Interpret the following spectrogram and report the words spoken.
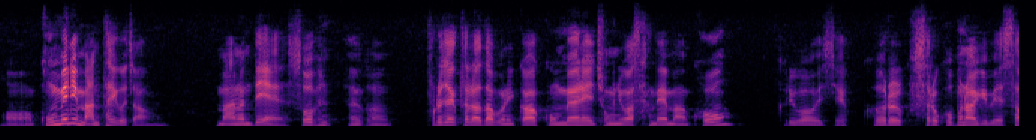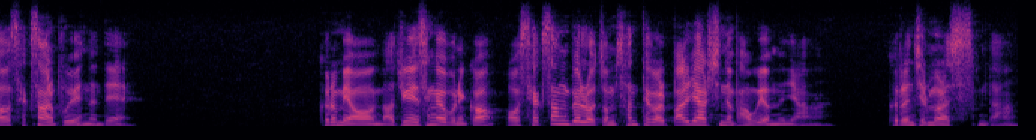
어, 공면이 많다 이거죠. 많은데 수업 어, 그 프로젝트를 하다 보니까 공면의 종류가 상당히 많고 그리고 이제 그거를 서로 구분하기 위해서 색상을 부여했는데 그러면 나중에 생각해 보니까 어, 색상별로 좀 선택을 빨리 할 수 있는 방법이 없느냐? 그런 질문을 하셨습니다.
